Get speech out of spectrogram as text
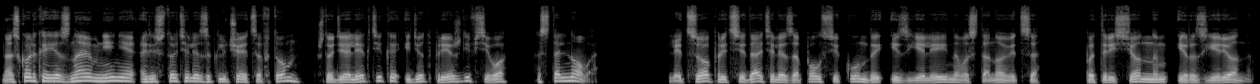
Насколько я знаю, мнение Аристотеля заключается в том, что диалектика идет прежде всего остального. Лицо председателя за полсекунды из елейного становится потрясенным и разъяренным.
